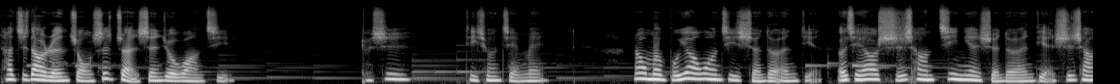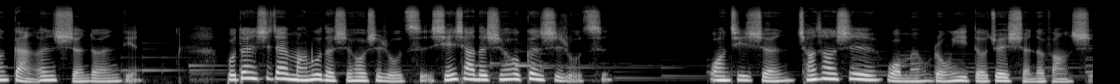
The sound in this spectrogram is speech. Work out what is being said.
他知道人总是转身就忘记。可是，弟兄姐妹，让我们不要忘记神的恩典，而且要时常纪念神的恩典，时常感恩神的恩典。不但是在忙碌的时候是如此，闲暇的时候更是如此。忘记神，常常是我们容易得罪神的方式。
